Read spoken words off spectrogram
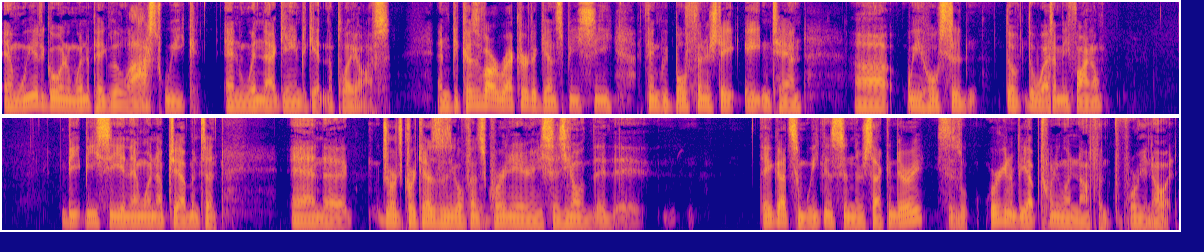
and we had to go into Winnipeg the last week and win that game to get in the playoffs. And because of our record against BC, I think we both finished 8, eight and 10. Uh, we hosted the, the West semifinal, beat BC, and then went up to Edmonton. And uh, George Cortez was the offensive coordinator, and he says, you know, they, they got some weakness in their secondary. He says, we're going to be up 21 nothing before you know it.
